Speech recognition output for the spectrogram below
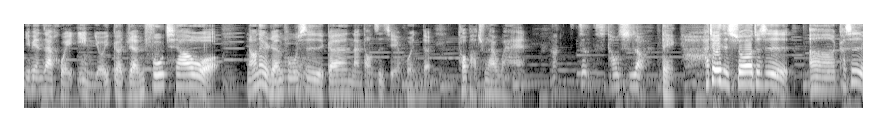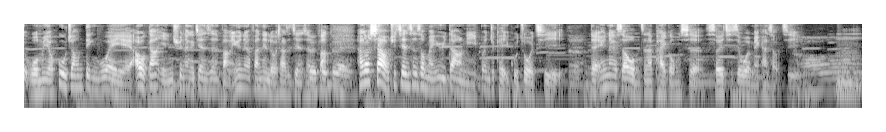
一边在回应有一个人夫敲我，然后那个人夫是跟男同志结婚的，偷跑出来玩，啊，这是偷吃啊？对，他就一直说就是。呃，可是我们有互装定位耶，而、啊、我刚刚已经去那个健身房，因为那个饭店楼下是健身房。对对对。他说下午去健身的时候没遇到你，不然就可以一鼓作气。嗯，对，因为那个时候我们正在拍公社，所以其实我也没看手机。哦。嗯，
